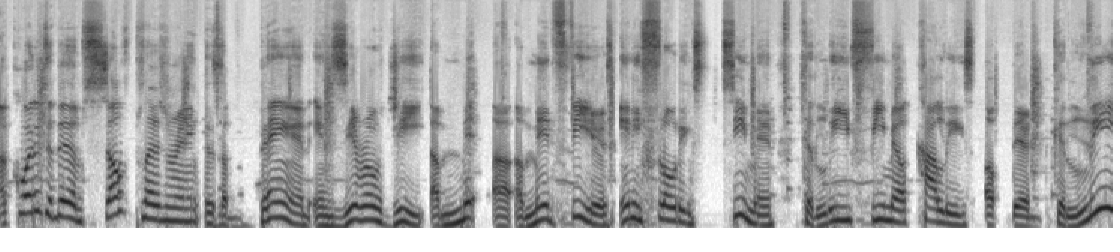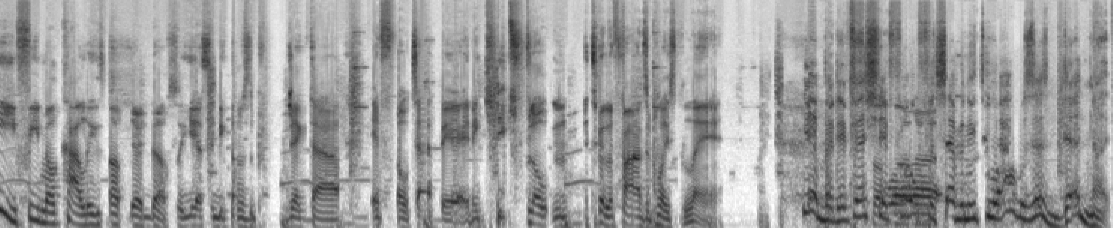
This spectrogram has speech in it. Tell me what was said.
According to them, self-pleasuring is abandoned in zero G amid uh, amid fears any floating seaman could leave female colleagues up their could leave female colleagues up their duff. So yes, it becomes the projectile. It floats out there and it keeps floating until it finds a place to land. Yeah, but if that So, shit floats uh, for 72 hours, that's dead nut.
